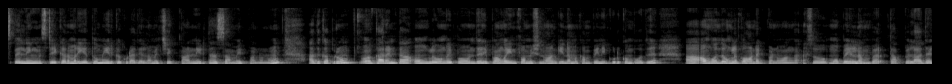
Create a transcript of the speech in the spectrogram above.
ஸ்பெல்லிங் மிஸ்டேக் அது மாதிரி எதுவுமே இருக்கக்கூடாது. எல்லாமே செக் பண்ணிட்டு தான் சப்மிட் பண்ணணும். அதுக்கப்புறம் கரண்ட்டாக உங்களை உங்கள் இப்போ வந்து இப்போ அவங்க இன்ஃபர்மேஷன் வாங்கி நம்ம கம்பெனி கொடுக்கும்போது அவங்க வந்து உங்களை காண்டாக்ட் பண்ணுவாங்க. ஸோ மொபைல் நம்பர் தப்பில்லாத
